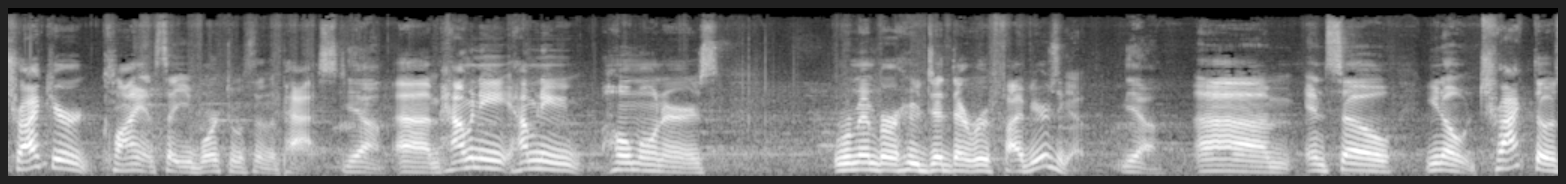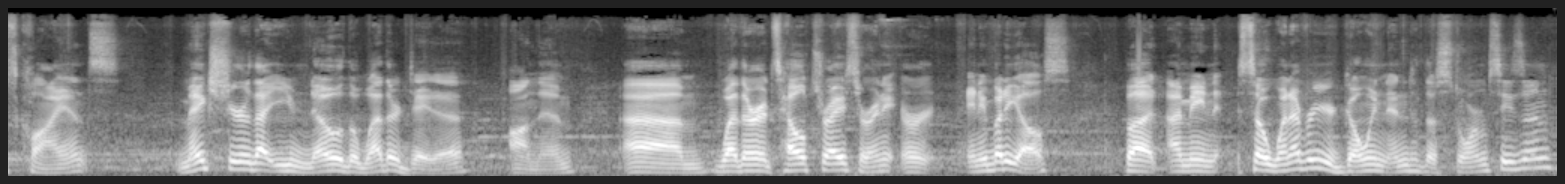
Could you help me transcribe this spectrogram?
track your clients that you've worked with in the past. Yeah. Um, how many how many homeowners remember who did their roof five years ago? Yeah. Um, and so, you know, track those clients, make sure that you know the weather data on them, um, whether it's Hail Trace or, any, or anybody else. But I mean, so whenever you're going into the storm season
